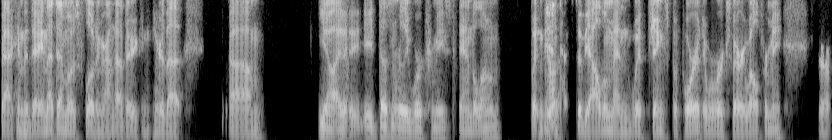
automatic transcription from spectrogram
back in the day, and that demo is floating around out there. You can hear that. Um, you know, I, it doesn't really work for me standalone, but in context yeah. of the album and with Jinx before it, it works very well for me. Sure.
